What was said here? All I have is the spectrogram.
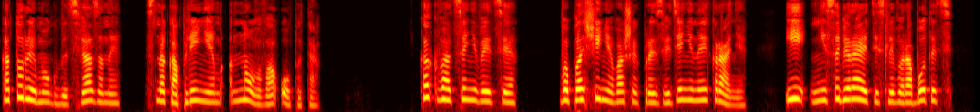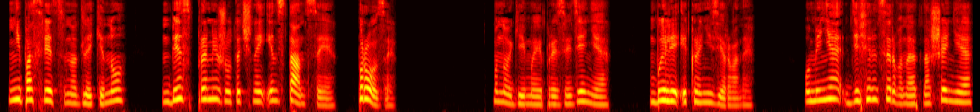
которые могут быть связаны с накоплением нового опыта. Как вы оцениваете воплощение ваших произведений на экране и не собираетесь ли вы работать непосредственно для кино без промежуточной инстанции, прозы? Многие мои произведения были экранизированы. У меня дифференцированное отношение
